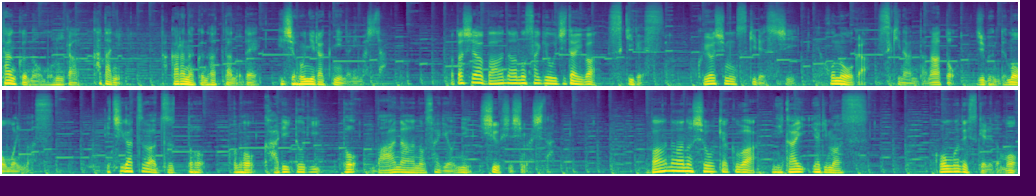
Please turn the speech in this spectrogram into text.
タンクの重みが肩にかからなくなったので非常に楽になりました。私はバーナーの作業自体は好きです。供養しも好きですし炎が好きなんだなと自分でも思います。1月はずっとこの刈り取りとバーナーの作業に終始しました。バーナーの焼却は2回やります。今後ですけれども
